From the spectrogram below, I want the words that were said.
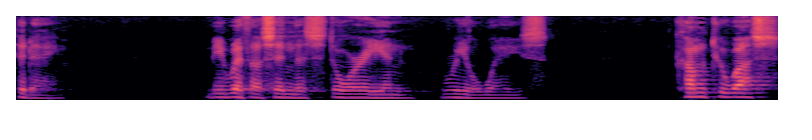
today. Be with us in this story in real ways. Come to us.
